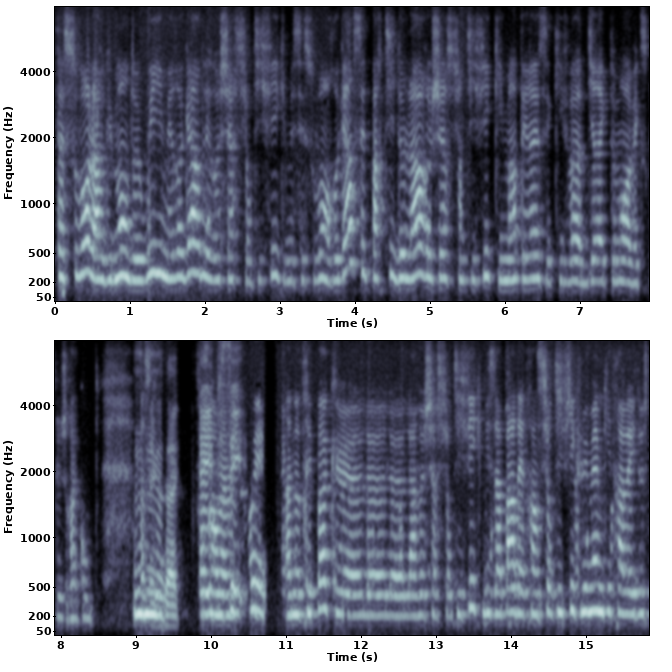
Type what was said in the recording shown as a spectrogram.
Tu as souvent l'argument de oui, mais regarde les recherches scientifiques, mais c'est souvent regarde cette partie de la recherche scientifique qui m'intéresse et qui va directement avec ce que je raconte. Parce Mhm. que Et puis même à notre époque, euh, le- le- la recherche scientifique, mis à part d'être un scientifique lui-même qui travaille dessus,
